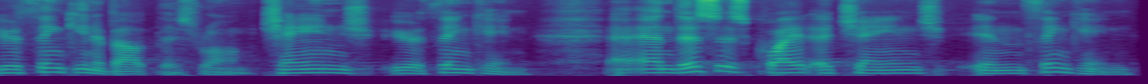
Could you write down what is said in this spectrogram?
You're thinking about this wrong. Change your thinking. And this is quite a change in thinking.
